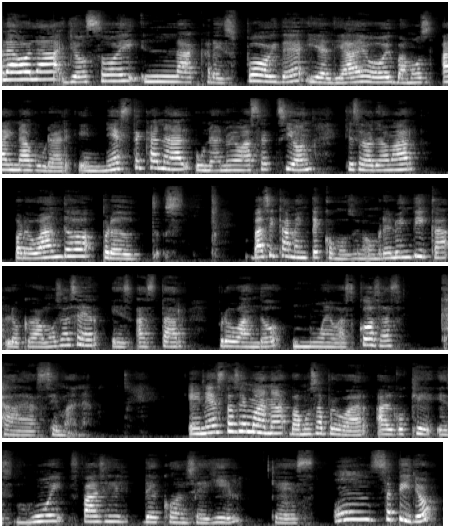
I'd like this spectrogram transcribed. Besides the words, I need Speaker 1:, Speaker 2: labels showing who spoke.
Speaker 1: Hola, hola, yo soy la Crespoide y el día de hoy vamos a inaugurar en este canal una nueva sección que se va a llamar Probando Productos. Básicamente, como su nombre lo indica, lo que vamos a hacer es estar probando nuevas cosas cada semana. En esta semana vamos a probar algo que es muy fácil de conseguir, que es un cepillo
